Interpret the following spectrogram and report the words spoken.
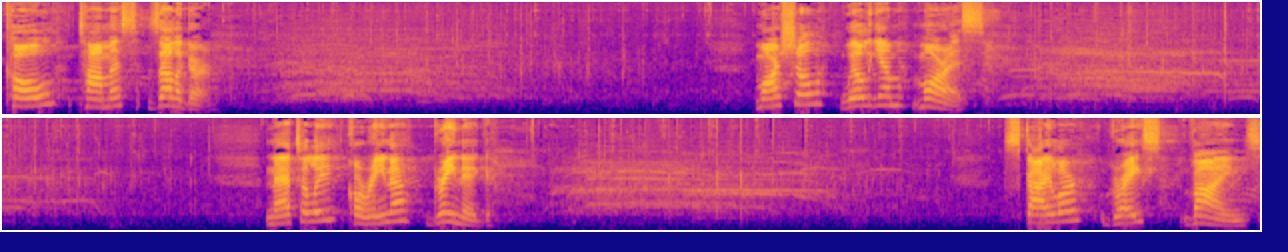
Cole Thomas Zolliger. Marshall William Morris. Natalie Corina Greenig. Skylar Grace Vines.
